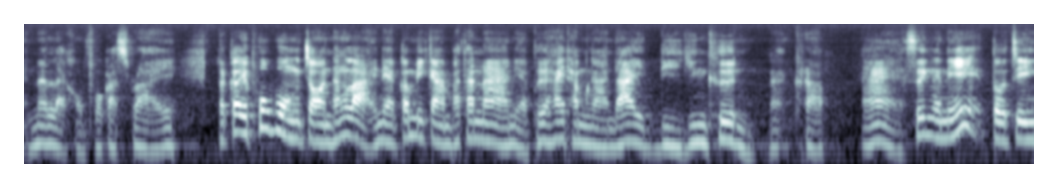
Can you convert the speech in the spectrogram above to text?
นนั่นแหละของ Focusrite แล้วก็ไอ้พวกวงจรทั้งหลายเนี่ยก็มีการพัฒนาเนี่ยเพื่อให้ทำงานได้ดียิ่งขึ้นนะครับอ่าซึ่งอันนี้ตัวจริง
